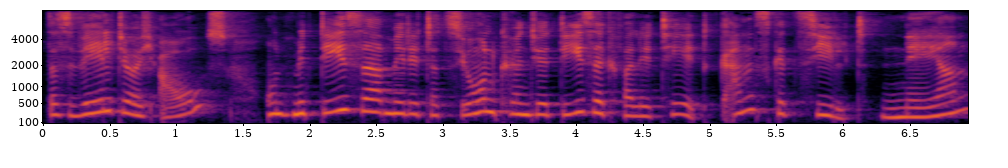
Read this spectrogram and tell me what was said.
das wählt ihr euch aus und mit dieser Meditation könnt ihr diese Qualität ganz gezielt nähern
